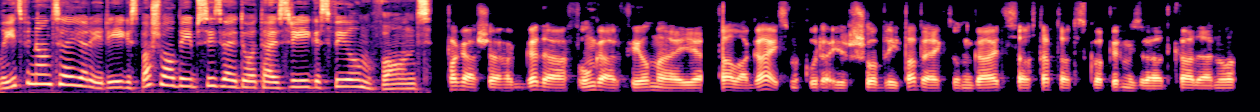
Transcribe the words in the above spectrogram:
līdzfinansēja arī Rīgas pašvaldības izveidotais Rīgas filmu fonds. Pagājušā gadā Ungāru filmēja Tālā gaisma, kura ir šobrīd pabeigta un gaida savu starptautisko pirmizrādi kādā no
